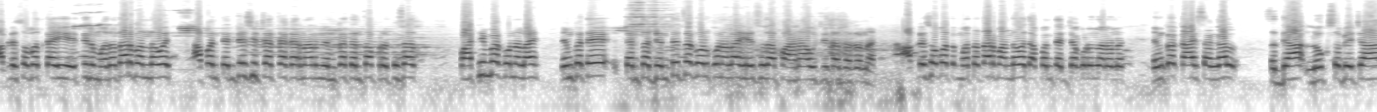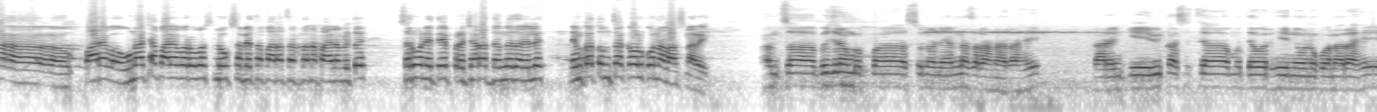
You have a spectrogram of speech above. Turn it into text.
आपल्यासोबत काही येथील मतदार बांधव आहेत. आपण त्यांच्याशी चर्चा करणार नेमका त्यांचा प्रतिसाद पाठिंबा कोणाला आहे? नेमकं ते त्यांचा जनतेचा गोल कोणाला आहे हे सुद्धा पाहणं औचित्याचं ठरणार आहे. आपल्यासोबत मतदार बांधव आहेत. आपण त्यांच्याकडून जाणून नेमकं काय सांगाल? सध्या लोकसभेच्या पाऱ्या उन्हाच्या पाऱ्याबरोबर लोकसभेचा पारा चढताना पाहायला मिळतोय. सर्व नेते प्रचारात दंग झालेले नेमका तुमचा कौल कोणाला असणार आहे? आमचा बजरंग बाप्पा सोनवणे यांनाच राहणार आहे. कारण की विकासाच्या मुद्द्यावर ही निवडणूक होणार आहे.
